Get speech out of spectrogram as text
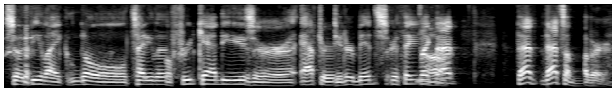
So it'd be like little tiny little fruit candies or after dinner bits or things like Oh. that. That that's a bummer.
